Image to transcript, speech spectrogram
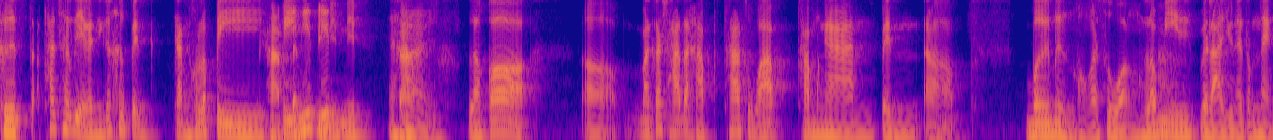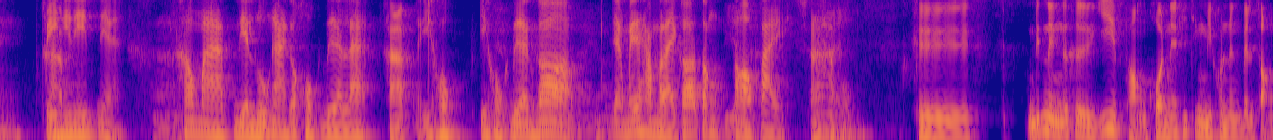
คือถ้าเฉลี่ยกันนี้ก็คือเป็นกันคนละปีครับปีเป็นนิดนิดนิดนะๆครับใช่ แล้วก็เอ่อมันก็ชัดอะครับ ถ้าสมมติว่าทำงานเป็นเอ่อเบอร์หนึ่งของกระทรวง แล้วมีเวลาอยู่ในตำแหน่งปีครับนิดๆเนี่ย เข้ามาเรียนรู้งานก็หกเดือนแล้วครับอีกหกอีกหกเดือนก็ยังไม่ได้ทำอะไรก็ต้องต้องออกไปใช่นะครับผมคือนิดนึงก็คือยี่สองคนเนี่ยที่จริงมีคนหนึงเป็นสอง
